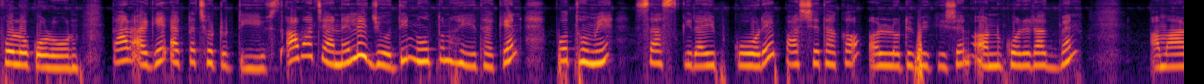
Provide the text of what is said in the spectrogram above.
ফলো করুন। তার আগে একটা ছোট টিপস, আমার চ্যানেলে যদি নতুন হয়ে থাকেন, প্রথমে সাবস্ক্রাইব করে পাশে থাকা অল নোটিফিকেশান অন করে রাখবেন। আমার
